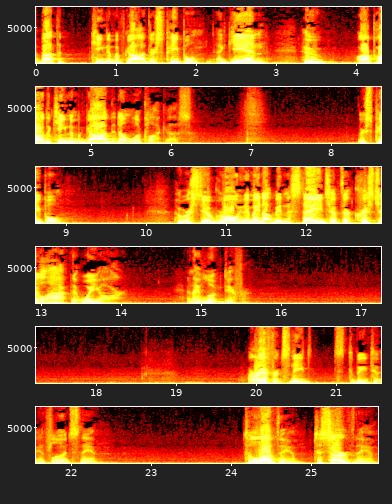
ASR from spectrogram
About the kingdom of God. There's people, again, who are a part of the kingdom of God that don't look like us. There's people who are still growing. They may not be in the stage of their Christian life that we are, and they look different. Our efforts need to be to influence them, to love them, to serve them.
